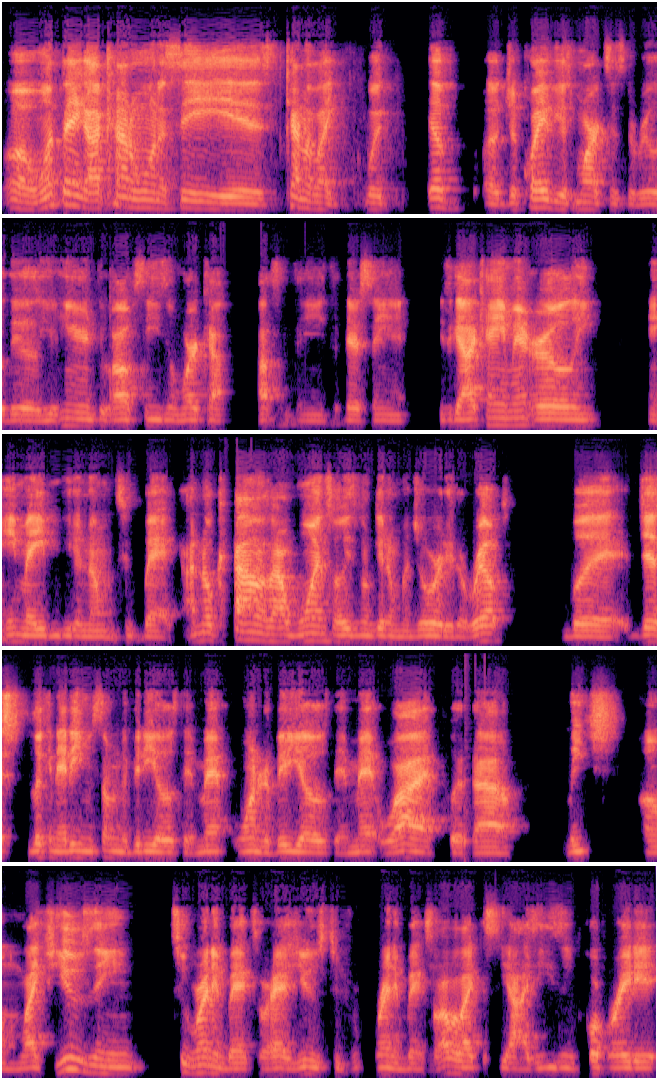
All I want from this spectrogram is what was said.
well, one thing I kind of want to see is kind of like with if uh, Jo'quavious Marks is the real deal. You're hearing through off-season workouts and things that they're saying this guy came in early and he may be the number two back. I know Collins are one, so he's gonna get a majority of the reps. But just looking at even some of the videos that Matt, one of the videos that Matt Wyatt put out, Leach um, likes using two running backs or has used two running backs. So I would like to see how he's incorporated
